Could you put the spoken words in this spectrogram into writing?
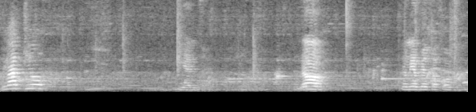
Un attimo. Niente. No. La mia piattaforma.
